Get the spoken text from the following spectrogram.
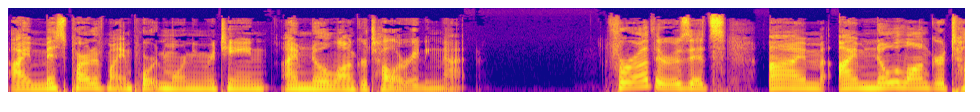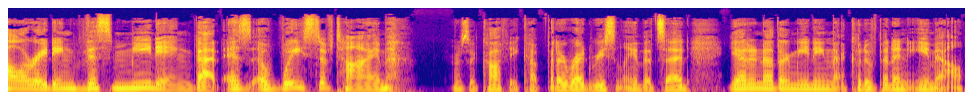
I miss part of my important morning routine. I'm no longer tolerating that. For others, it's I'm I'm no longer tolerating this meeting that is a waste of time There's a coffee cup that I read recently that said, yet another meeting that could have been an email.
